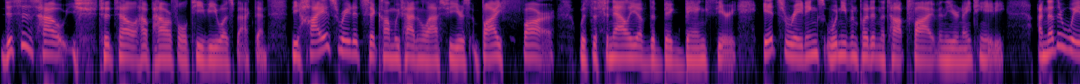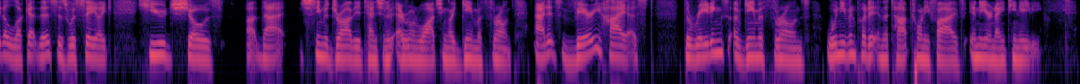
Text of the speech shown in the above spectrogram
This is how to tell how powerful TV was back then. The highest rated sitcom we've had in the last few years by far was the finale of The Big Bang Theory. Its ratings wouldn't even put it in the top 5 in the year 1980. Another way to look at this is with say like huge shows uh, that seem to draw the attention of everyone watching, like Game of Thrones. At its very highest, the ratings of Game of Thrones wouldn't even put it in the top 25 in the year 1980.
